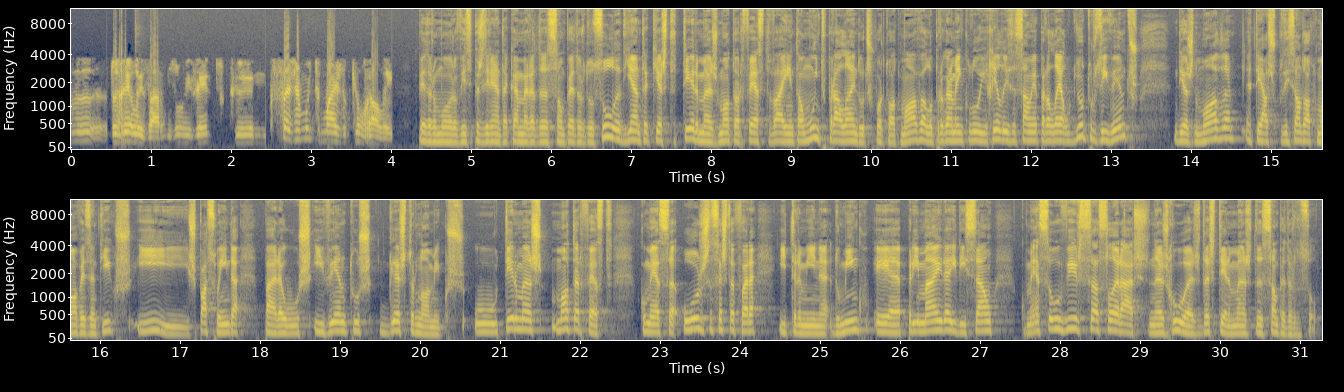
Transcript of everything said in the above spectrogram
de realizarmos um evento que, que seja muito mais do que um rally. Pedro Moro, vice-presidente da Câmara de São Pedro do Sul, adianta que este Termas Motorfest vai então muito para além do desporto automóvel. O programa inclui realização em paralelo de outros eventos, desde moda até à exposição de automóveis antigos e espaço ainda para os eventos gastronómicos. O Termas Motorfest começa hoje, sexta-feira, e termina domingo. É a primeira edição. Começa a ouvir-se acelerar nas ruas das Termas de São Pedro do Sul.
